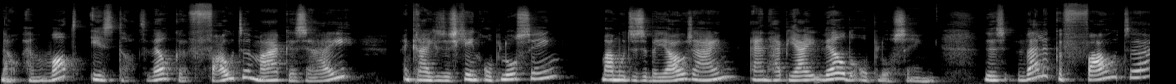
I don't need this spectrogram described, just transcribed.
Nou, en wat is dat? Welke fouten maken zij? En krijgen ze dus geen oplossing, maar moeten ze bij jou zijn en heb jij wel de oplossing? Dus welke fouten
